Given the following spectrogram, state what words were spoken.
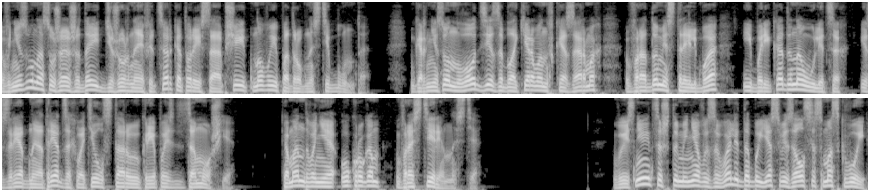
Внизу нас уже ожидает дежурный офицер, который сообщает новые подробности бунта. Гарнизон Лодзи заблокирован в казармах, в роддоме стрельба и баррикады на улицах, изрядный отряд захватил старую крепость Замошье. Командование округом в растерянности. Выясняется, что меня вызывали, дабы я связался с Москвой,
